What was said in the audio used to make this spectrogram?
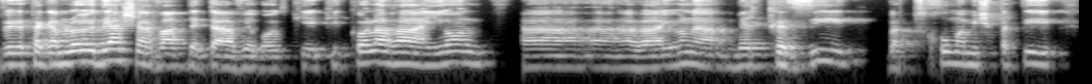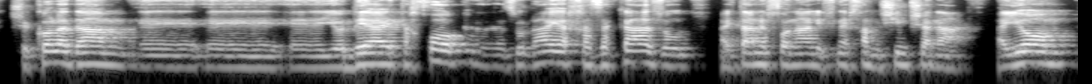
ואתה גם לא יודע שעברת את העבירות כי, כי כל הרעיון, הרעיון המרכזי בתחום המשפטי שכל אדם יודע את החוק אז אולי החזקה הזו הייתה נכונה לפני חמישים שנה. היום,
